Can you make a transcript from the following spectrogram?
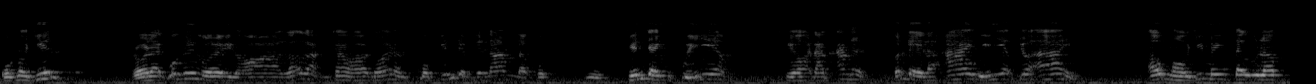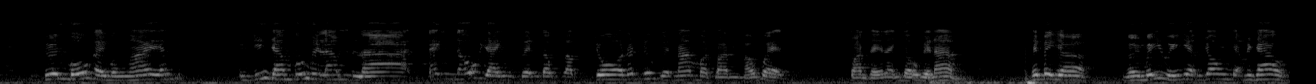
cuộc nội chiến. Rồi lại có cái người họ gỡ gặn, sao họ nói là cuộc chiến Việt Nam là cuộc ừ, chiến tranh quỷ nhiệm thì họ đặt ăn vấn đề là ai ủy nhiệm cho ai? Ông Hồ Chí Minh tự lập tuyên bố ngày mùng 2 tháng 1945 là tranh đấu giành quyền độc lập cho đất nước Việt Nam và toàn bảo vệ toàn thể lãnh thổ Việt Nam. Thế bây giờ người Mỹ ủy nhiệm cho ông nhiệm hay sao?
